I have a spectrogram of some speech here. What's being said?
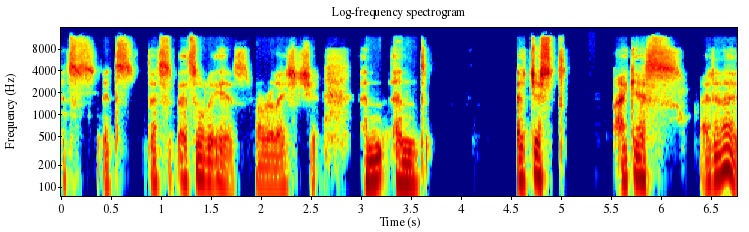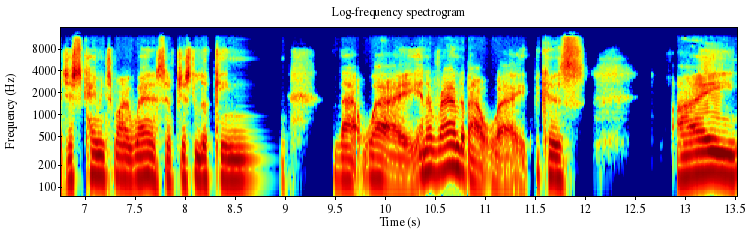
It's it's that's that's all it is. My relationship, and and I just I guess I don't know, it just came into my awareness of just looking that way in a roundabout way because I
